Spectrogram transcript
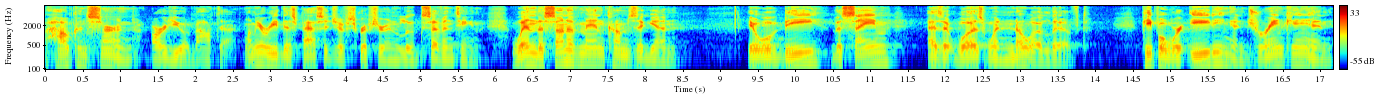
How concerned are you about that? Let me read this passage of scripture in Luke 17. When the Son of Man comes again, it will be the same as it was when Noah lived. People were eating and drinking and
